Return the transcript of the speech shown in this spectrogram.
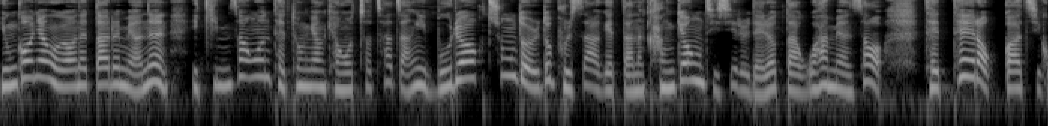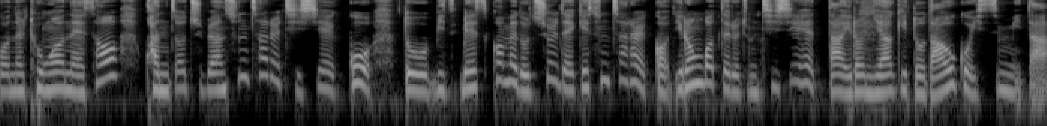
윤건영 의원에 따르면은 이 김성훈 대통령 경호처 차장이 무력 충돌도 불사하겠다는 강경 지시를 내렸다고 하면서 대테럭과 직원을 동원해서 관저 주변 순찰을 지시했고 또 미- 매스컴에 노출되게 순찰할 것 이런 것들을 좀 지시했다 이런 이야기도 나오고 있습니다.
